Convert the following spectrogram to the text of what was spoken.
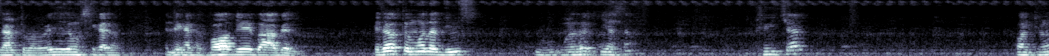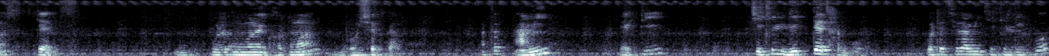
জানতে পারবে। এই যেমন শেখালাম, লেখাটা, ব, বে, বা, বেন, এটাও তো মজার জিনিস। কি আছে? ফিউচার কন্টিনিউয়াস টেন্স মানে ঘটমান ভবিষ্যৎকাল। অর্থাৎ আমি একটি চিঠি লিখতে থাকব। ওটা ছিল আমি চিঠি লিখব।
